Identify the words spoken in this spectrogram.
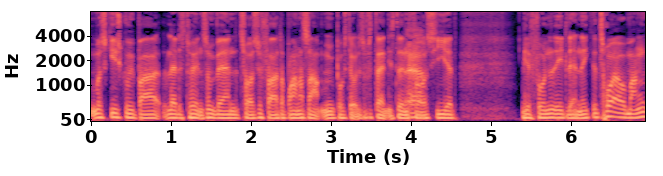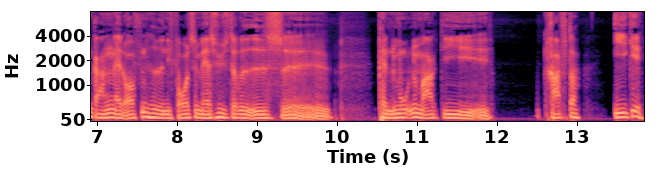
måske skulle vi bare lade det stå hen som værende tossefar, der brænder sammen i bogstavelig forstand, i stedet ja. Ja. for at sige, at vi har fundet et eller andet. Ikke? Det tror jeg jo mange gange, at offentligheden i forhold til massehysteriets øh, pandemoniumagtige øh, kræfter ikke,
